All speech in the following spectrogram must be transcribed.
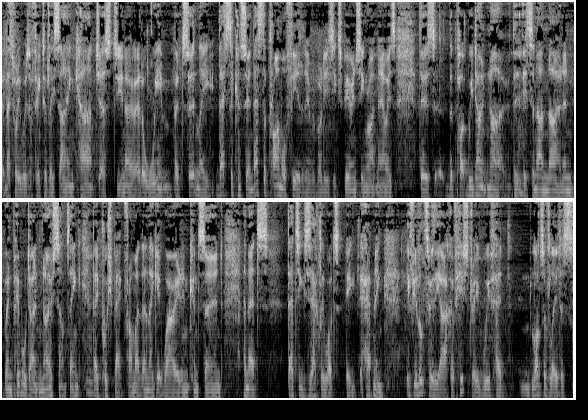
that's what he was effectively saying can't just you know at a whim. But certainly that's the concern. That's the primal fear that everybody is experiencing right now is there's the we don't know. It's an unknown. And when people don't know something mm. they push back from it and they get worried and concerned. And that's that's exactly what's happening. If you look through the arc of history, we've had lots of leaders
